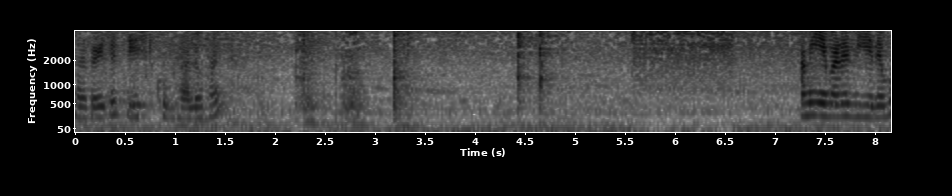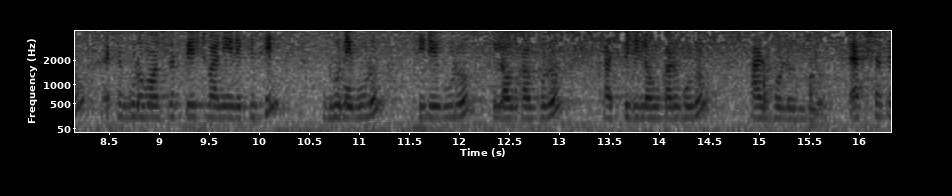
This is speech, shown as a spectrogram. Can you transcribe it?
তরকারিটার টেস্ট খুব ভালো হয়। আমি এবারে দিয়ে দেব একটা গুঁড়ো মশলার পেস্ট বানিয়ে রেখেছি। ধনে গুঁড়ো, জিরে গুঁড়ো, লঙ্কা গুঁড়ো, কাশ্মীরি লঙ্কার গুঁড়ো আর হলুদ গুঁড়ো। একসাথে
